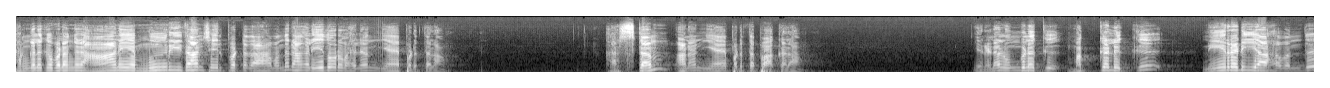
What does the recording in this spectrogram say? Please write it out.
தங்களுக்கு வழங்குற ஆணையை மீறி தான் செயல்பட்டதாக வந்து நாங்கள் ஏதோ ஒரு வகையில் வந்து நியாயப்படுத்தலாம். கஷ்டம் ஆனால் நியாயப்படுத்த பார்க்கலாம். ஏனென்றால் உங்களுக்கு மக்களுக்கு நேரடியாக வந்து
